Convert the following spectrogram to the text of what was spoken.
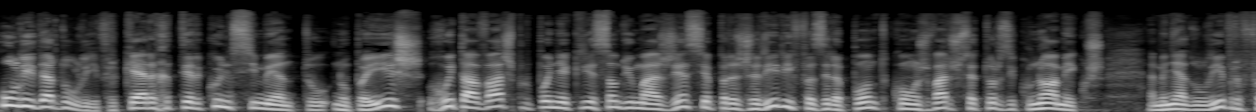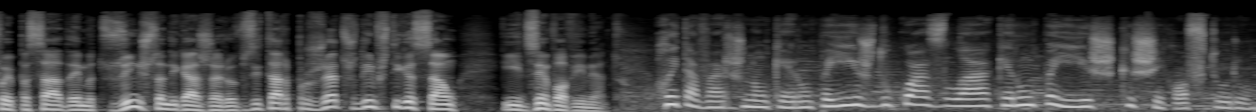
O líder do LIVRE quer reter conhecimento no país. Rui Tavares propõe a criação de uma agência para gerir e fazer a ponte com os vários setores económicos. A Manhã do Livre foi passada em Matosinhos, Sandigageiro, a visitar projetos de investigação e desenvolvimento. Rui Tavares não quer um país do quase lá, quer um país que chega ao futuro.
